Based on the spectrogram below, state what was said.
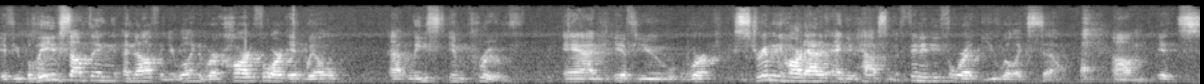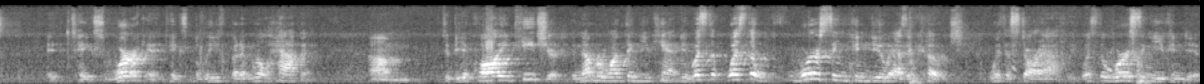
if you believe something enough and you're willing to work hard for it, it will at least improve. And if you work extremely hard at it and you have some affinity for it, you will excel. Um, it's, it takes work and it takes belief, but it will happen. Um, to be a quality teacher, the number one thing you can't do, what's the, what's the worst thing you can do as a coach with a star athlete? What's the worst thing you can do?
